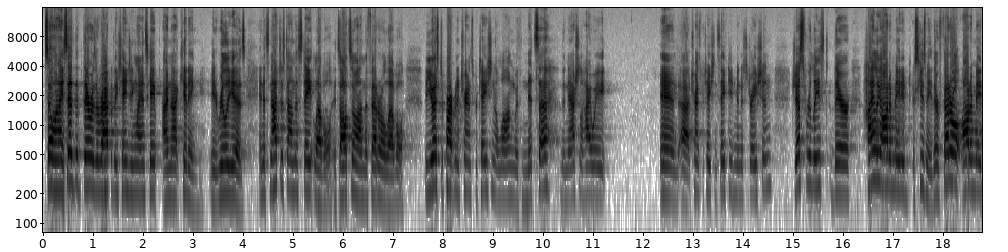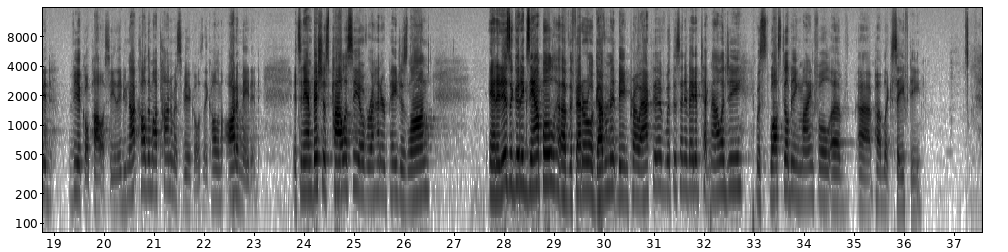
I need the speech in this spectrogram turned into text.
So, when I said that there was a rapidly changing landscape, I'm not kidding. It really is. And it's not just on the state level, it's also on the federal level. The U.S. Department of Transportation, along with NHTSA, the National Highway and uh, Transportation Safety Administration just released their highly automated, excuse me, their federal automated vehicle policy. They do not call them autonomous vehicles, they call them automated. It's an ambitious policy, over 100 pages long. And it is a good example of the federal government being proactive with this innovative technology while still being mindful of uh, public safety.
